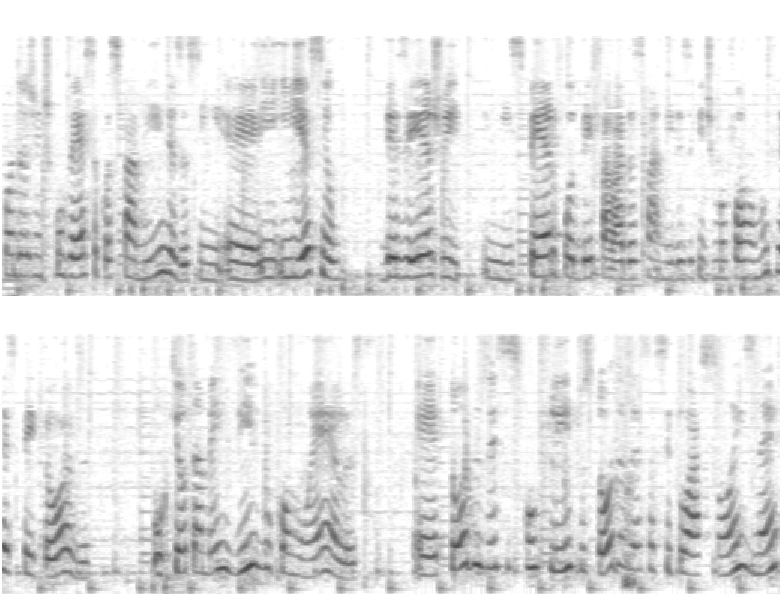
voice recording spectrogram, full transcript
quando a gente conversa com as famílias, assim, é, e, e, assim eu desejo e, e, espero poder falar das famílias aqui de uma forma muito respeitosa, porque eu também vivo como elas é, todos esses conflitos, todas essas situações, né,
